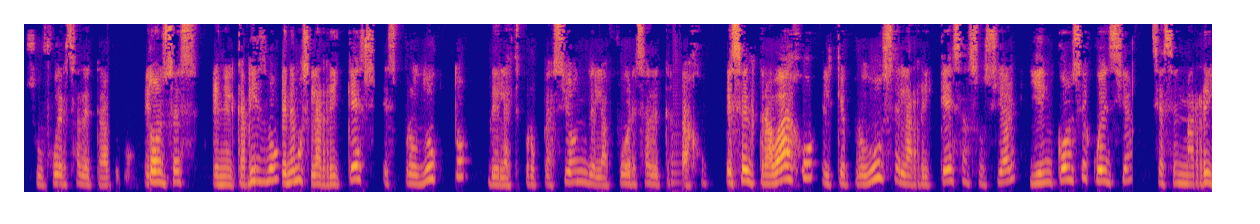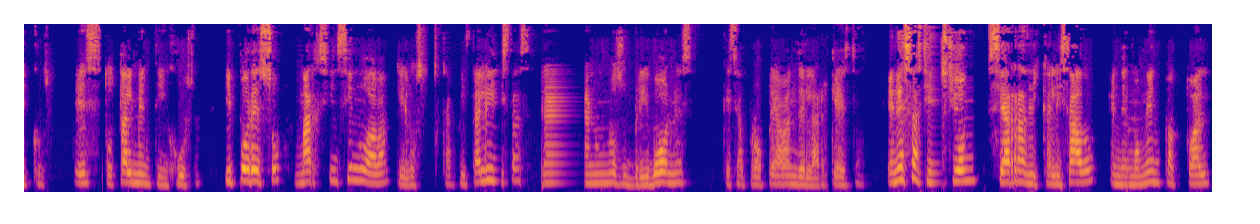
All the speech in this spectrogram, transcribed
su fuerza de trabajo. Entonces, en el capitalismo tenemos la riqueza, es producto de la expropiación de la fuerza de trabajo. Es el trabajo el que produce la riqueza social y en consecuencia se hacen más ricos. Es totalmente injusto. Y por eso Marx insinuaba que los capitalistas eran unos bribones que se apropiaban de la riqueza. En esa situación se ha radicalizado en el momento actual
